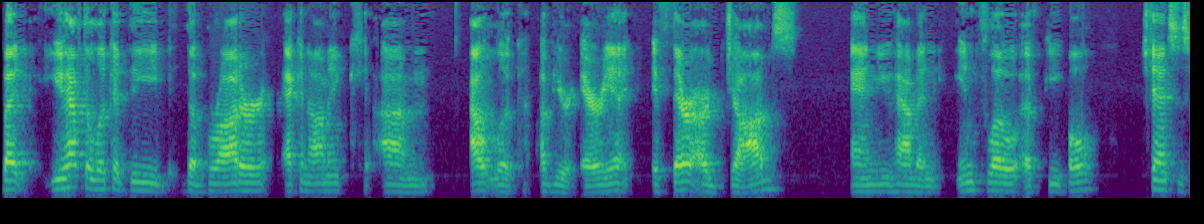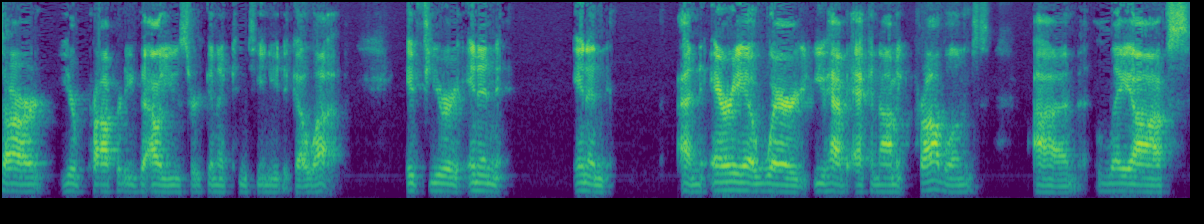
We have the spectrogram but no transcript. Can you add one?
But you have to look at the the broader economic um, outlook of your area. If there are jobs and you have an inflow of people, chances are your property values are going to continue to go up. If you're in an in an an area where you have economic problems, uh, layoffs,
